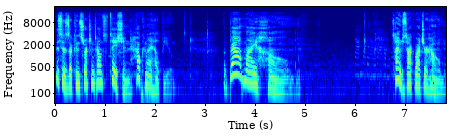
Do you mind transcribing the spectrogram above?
This is a construction consultation. How can I help you? About my home. Time to talk about your home.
